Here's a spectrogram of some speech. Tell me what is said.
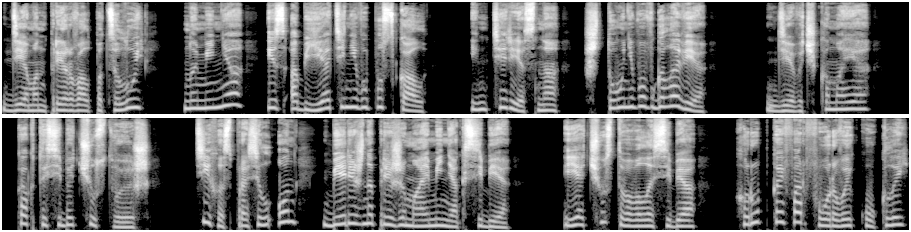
Демон прервал поцелуй, но меня из объятий не выпускал. Интересно, что у него в голове? «Девочка моя, как ты себя чувствуешь?» Тихо спросил он, бережно прижимая меня к себе. Я чувствовала себя хрупкой фарфоровой куклой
